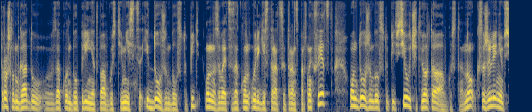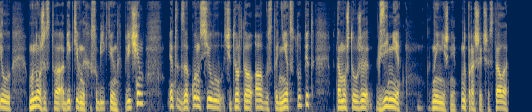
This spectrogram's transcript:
прошлом году закон был принят в августе месяце и должен был вступить, он называется закон о регистрации транспортных средств, он должен был вступить в силу 4 августа. Но, к сожалению, в силу множества объективных и субъективных причин этот закон в силу 4 августа не вступит, потому что уже к зиме к нынешней, ну, прошедшей, стало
